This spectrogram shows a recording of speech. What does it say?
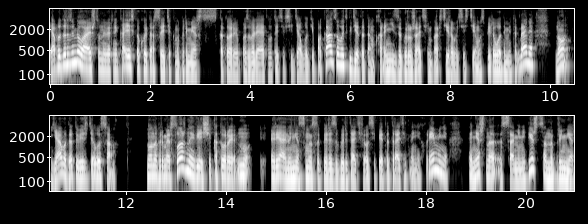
Я подразумеваю, что наверняка есть какой-то ассетик, например, который позволяет вот эти все диалоги показывать, где-то там хранить, загружать, импортировать систему с переводами и так далее, но я вот эту вещь делаю сам. Но, например, сложные вещи, которые, ну, реально нет смысла переизобретать велосипед и тратить на них времени, конечно, сами не пишутся. Например,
